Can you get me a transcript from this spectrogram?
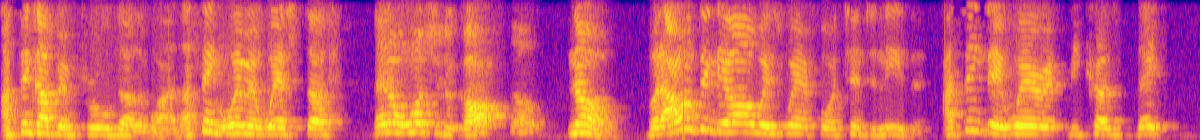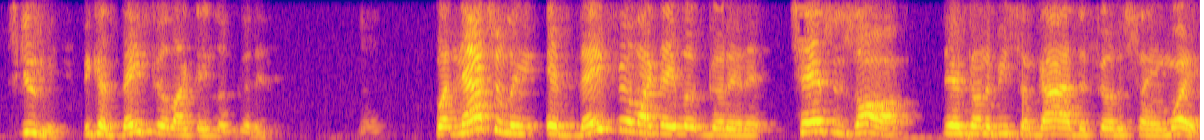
I think I've been proved otherwise. I think women wear stuff. They don't want you to golf, though. No, but I don't think they always wear it for attention either. I think they wear it because they, excuse me, because they feel like they look good in it. But naturally, if they feel like they look good in it, chances are there's going to be some guys that feel the same way.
